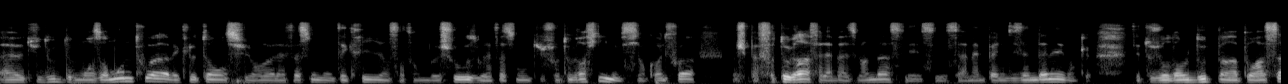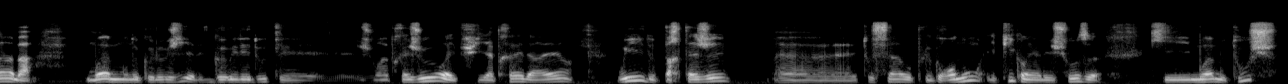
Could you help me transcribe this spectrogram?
euh, tu doutes de moins en moins de toi avec le temps sur euh, la façon dont tu écris un certain nombre de choses ou la façon dont tu photographies, même si encore une fois, moi, je suis pas photographe à la base, loin de là, ça a même pas une dizaine d'années, donc tu es toujours dans le doute par rapport à ça. Bah, moi, mon écologie, elle est de gommer les doutes jour après jour, et puis après, derrière, oui, de partager euh, tout ça au plus grand nombre. Et puis quand il y a des choses qui, moi, me touchent,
